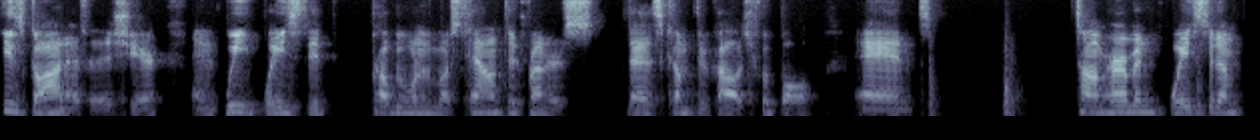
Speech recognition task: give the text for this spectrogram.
he's gone after this year. And we wasted probably one of the most talented runners that has come through college football. And Tom Herman wasted him,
